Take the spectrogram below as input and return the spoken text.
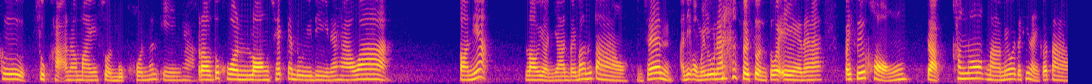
คือสุขอนามัยส่วนบุคคลนั่นเองค่ะ เราทุกคนลองเช็คกันดูดีๆนะคะว่า ตอนเนี้ยเราหย่อนยานไปบ้างหรือเปล่าอย่างเช่น อันนี้ผมไม่รู้นะโดยส่วนตัวเองนะคะไปซื้อของจากข้างนอกมาไม่ว่าจะที่ไหนก็ตาม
